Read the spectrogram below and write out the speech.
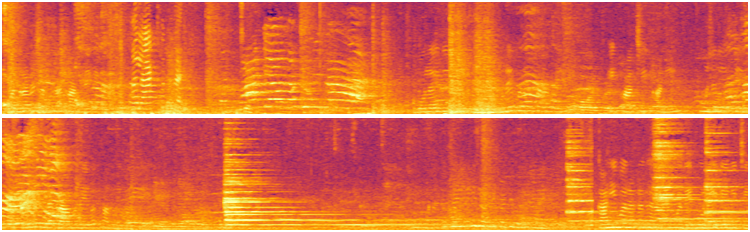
पंधराव्या शतकात बांधले गेले गोलाई देवी पुणे प्राचीन आणि पूजनीय कामदैवत ग्रामदैवत मानले जाते. काही मराठा घराण्यांमध्ये गोलाई देवीची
